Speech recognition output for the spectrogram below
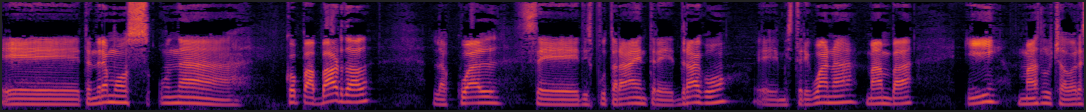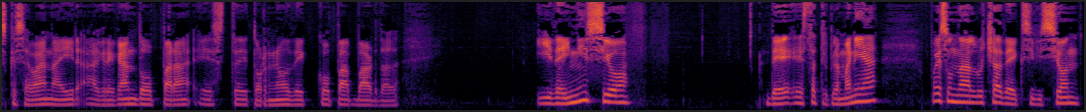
Eh, tendremos una Copa Bardal, la cual se disputará entre Drago, eh, Mister Iguana, Mamba y más luchadores que se van a ir agregando para este torneo de Copa Bardal. Y de inicio de esta triple manía, pues una lucha de exhibición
